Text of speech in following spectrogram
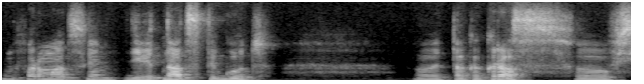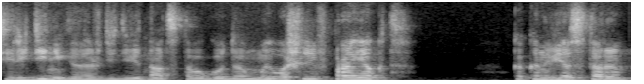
информации. 2019 год – это как раз в середине где-то 2019 года мы вошли в проект как инвесторы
